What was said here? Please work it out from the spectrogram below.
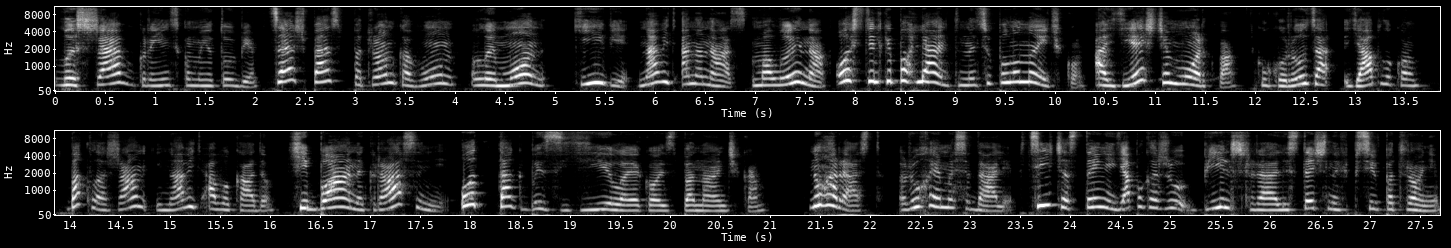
лише в українському Ютубі. Це ж пес патрон кавун, лимон. Ківі, навіть ананас, малина. Ось тільки погляньте на цю полуничку. А є ще морква, кукурудза, яблуко, баклажан і навіть авокадо. Хіба не красені? От так би з'їла якогось бананчика. Ну, гаразд, рухаємося далі. В цій частині я покажу більш реалістичних псів патронів,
